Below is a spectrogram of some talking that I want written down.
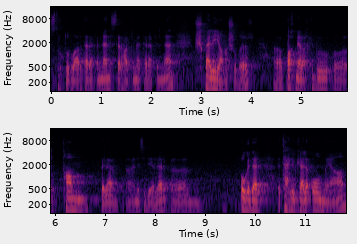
strukturları tərəfindən, istər hakimiyyət tərəfindən şübhəli yanaşılır. Baxmayaraq ki, bu tam belə necə deyirlər, o qədər təhlükəli olmayan,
